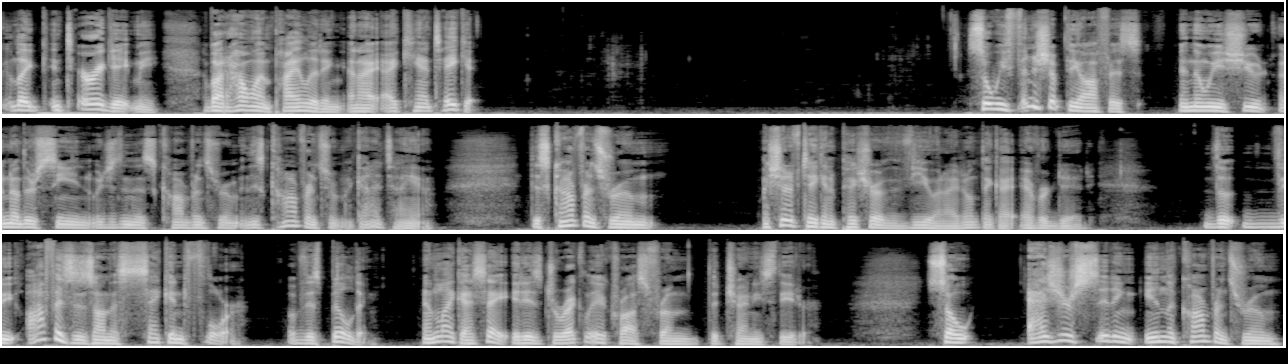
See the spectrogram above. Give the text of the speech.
like interrogate me about how I'm piloting and I, I can't take it. So we finish up the office and then we shoot another scene, which is in this conference room. In this conference room, I gotta tell you, this conference room, I should have taken a picture of the view, and I don't think I ever did. the The office is on the second floor of this building, and like I say, it is directly across from the Chinese theater. So as you're sitting in the conference room,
